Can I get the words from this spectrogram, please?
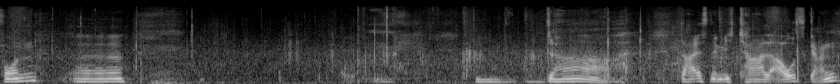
von äh, da. Da ist nämlich Talausgang.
